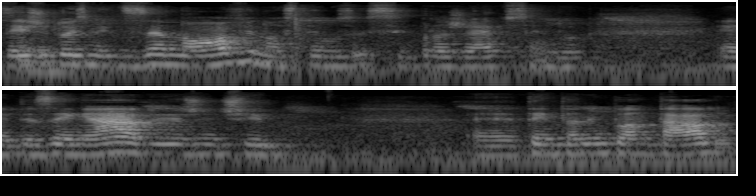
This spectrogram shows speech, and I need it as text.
Desde 2019 nós temos esse projeto sendo é, desenhado e a gente é, tentando implantá-lo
